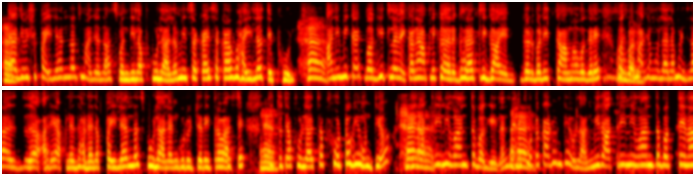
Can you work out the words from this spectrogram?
त्या दिवशी पहिल्यांदाच माझ्या जास्वंदीला फुल आलं. मी सकाळी सकाळ वाहिलं ते फुल. आणि मी काय बघितलं नाही. कारण आपली घर- घरातली गाय गडबडीत कामं वगैरे फक्त. माझ्या मुलाला म्हटलं अरे आपल्या झाडाला पहिल्यांदाच फुल आलं आणि गुरुचरित्र वाचते. तर तू त्या फुलाचा फोटो घेऊन ठेव. मी. रात्री निवांत बघेल. आणि त्याने. फोटो काढून ठेवला. आणि मी रात्री निवांत बघते ना.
